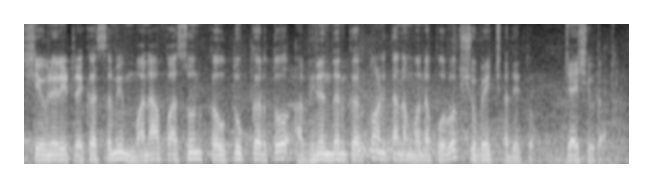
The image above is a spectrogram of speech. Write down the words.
शिवनेरी ट्रेकर्सचं मी मनापासून कौतुक करतो अभिनंदन करतो आणि त्यांना मनपूर्वक शुभेच्छा देतो. जय शिवराय.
